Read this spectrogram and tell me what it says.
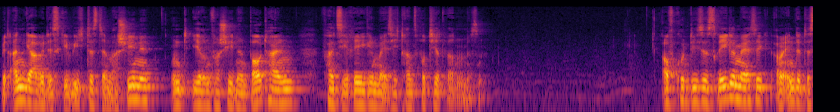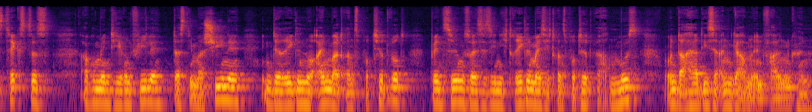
mit Angabe des Gewichtes der Maschine und ihren verschiedenen Bauteilen, falls sie regelmäßig transportiert werden müssen. Aufgrund dieses regelmäßig am Ende des Textes argumentieren viele, dass die Maschine in der Regel nur einmal transportiert wird, bzw. sie nicht regelmäßig transportiert werden muss und daher diese Angaben entfallen können.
